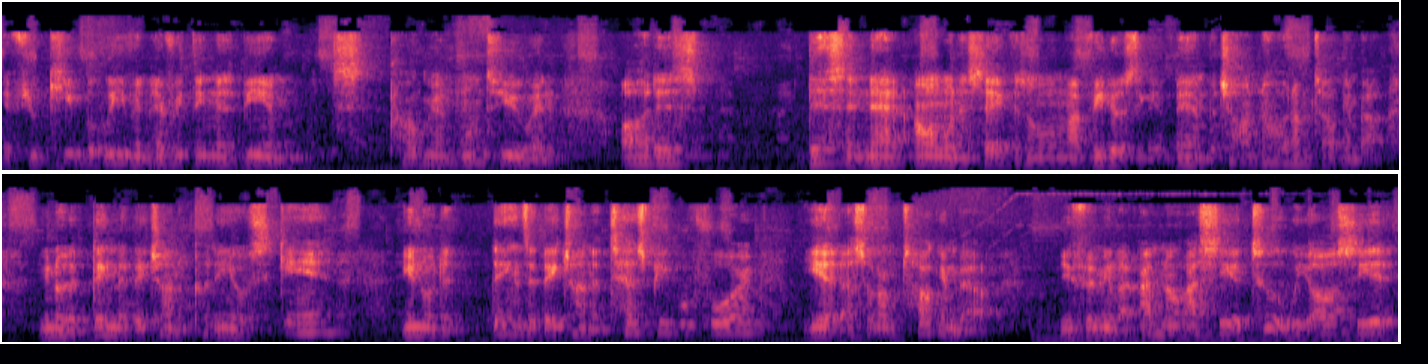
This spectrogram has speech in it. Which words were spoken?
If you keep believing everything that's being programmed onto you and all this, this and that, I don't want to say it because I don't want my videos to get banned, but y'all know what I'm talking about. You know, the thing that they trying to put in your skin, you know, the things that they trying to test people for. Yeah, that's what I'm talking about. You feel me? Like, I know, I see it too. We all see it.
